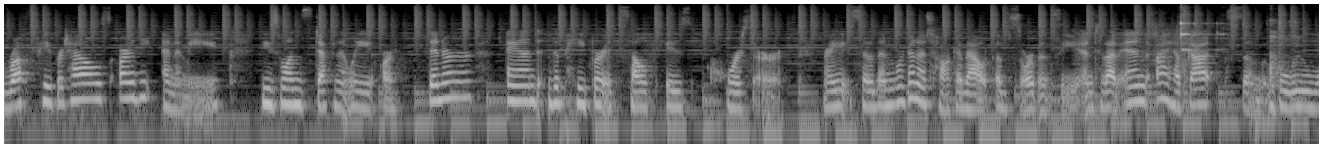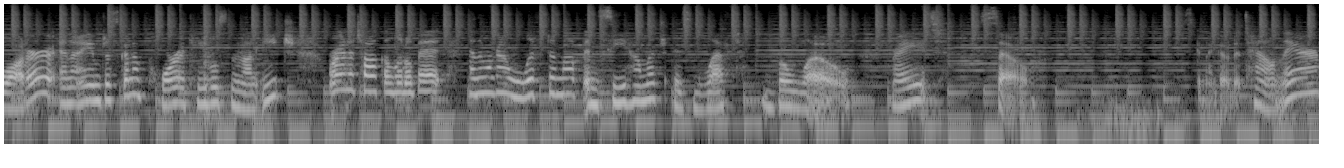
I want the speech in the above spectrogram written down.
rough paper towels are the enemy. These ones definitely are thinner and the paper itself is coarser, right? So then we're gonna talk about absorbency. And to that end, I have got some blue water and I am just gonna pour a tablespoon on each. We're gonna talk a little bit and then we're gonna lift them up and see how much is left below right? So, just gonna go to town there.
